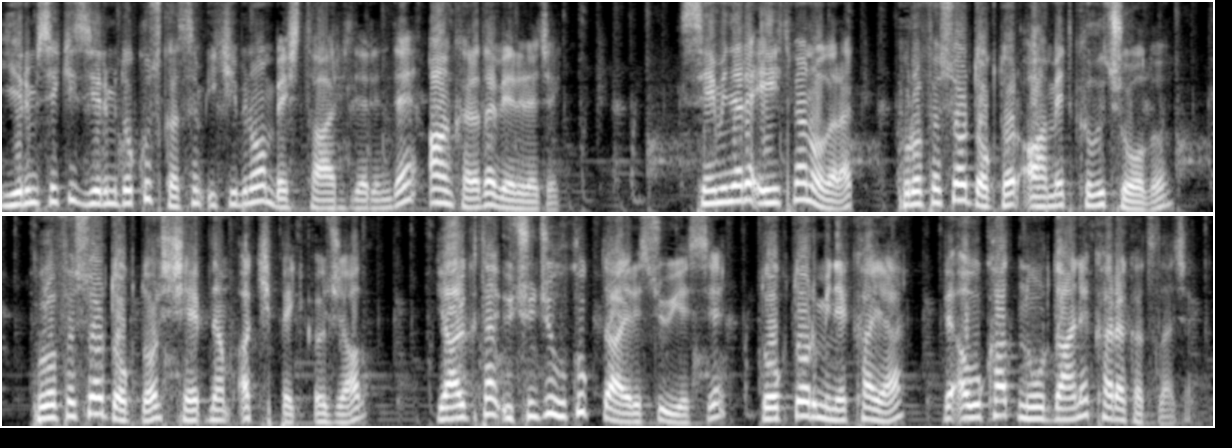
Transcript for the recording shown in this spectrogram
28-29 Kasım 2015 tarihlerinde Ankara'da verilecek. Seminere eğitmen olarak Profesör Doktor Ahmet Kılıçoğlu, Profesör Doktor Şebnem Akipek Öcal, Yargıtay 3. Hukuk Dairesi üyesi Doktor Mine Kaya ve Avukat Nurdane Kara katılacak.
